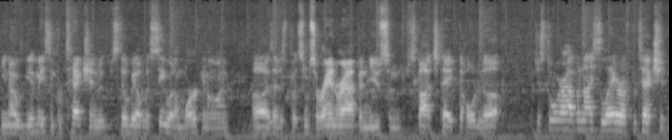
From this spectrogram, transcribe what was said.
you know, give me some protection to still be able to see what I'm working on uh, is I just put some saran wrap and use some scotch tape to hold it up just to where I have a nice layer of protection.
